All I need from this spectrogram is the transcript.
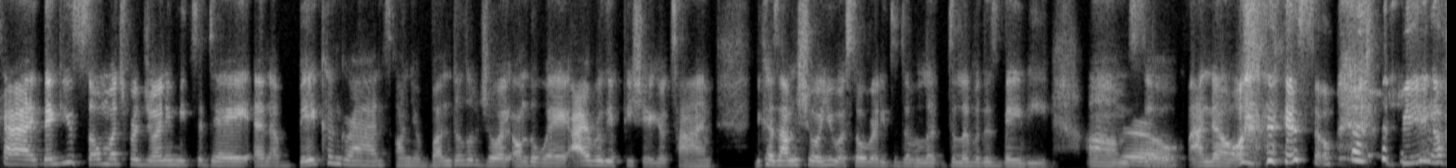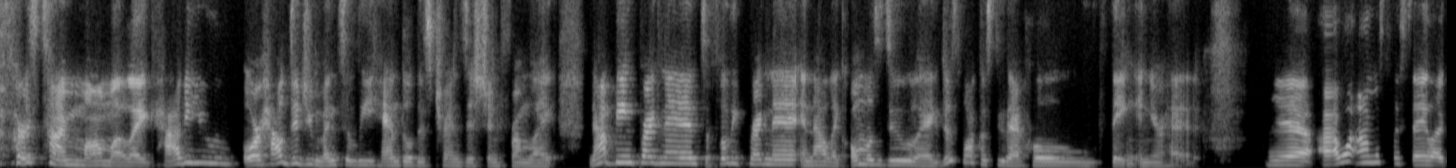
Kai, thank you so much for joining me today. And a big congrats on your bundle of joy on the way. I really appreciate your time because I'm sure you are so ready to de- deliver this baby. Um, so I know. so being a first time mama, like how do you or how did you mentally handle this transition from like not being pregnant to fully pregnant and now like almost due? Like just walk us through that whole thing in your head. Yeah, I would honestly say like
